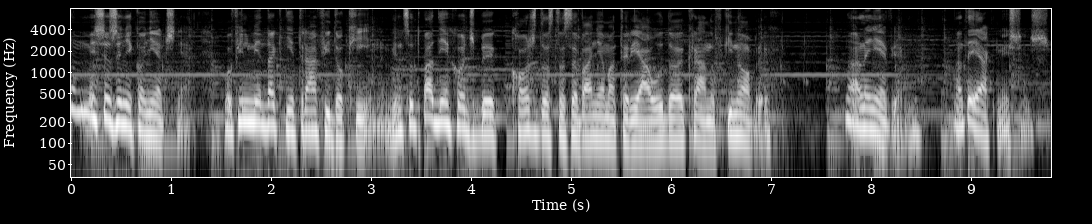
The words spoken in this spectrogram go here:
No, myślę, że niekoniecznie, bo film jednak nie trafi do kin, więc odpadnie choćby koszt dostosowania materiału do ekranów kinowych. No ale nie wiem. A ty jak myślisz?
